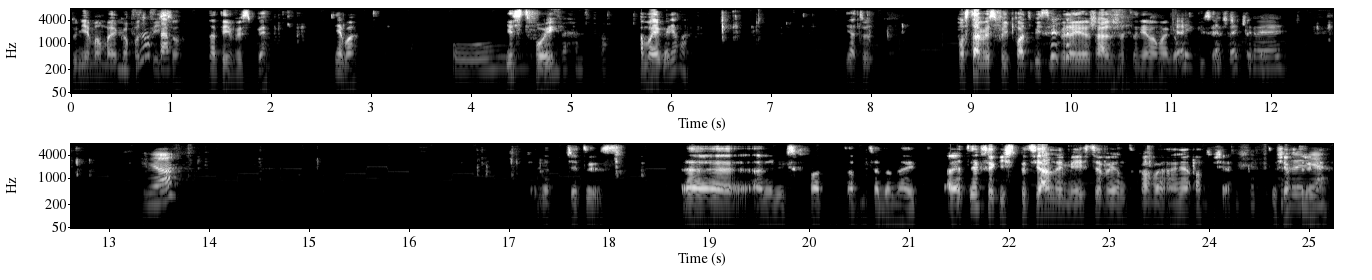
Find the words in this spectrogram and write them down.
Tu nie ma mojego to podpisu zostaw. na tej wyspie. Nie ma. Uuu, Jest twój? A mojego nie ma. Ja tu postawię swój podpis i wydaje żal, że tu nie ma mojego podpisu. jeszcze. Czekaj. No? No, Gdzie tu jest? Eee, Animix Fot, tablica donate. Ale to jest jakieś specjalne miejsce wyjątkowe, a nie, o tu się. Tu się Tu się wtrynie. wtrynie.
